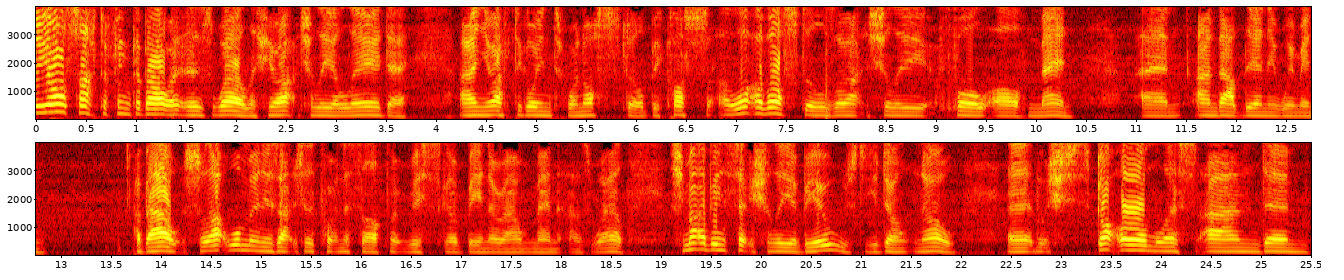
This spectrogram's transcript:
So you also have to think about it as well if you're actually a lady and you have to go into an hostel because a lot of hostels are actually full of men um, and aren't there any women about? So that woman is actually putting herself at risk of being around men as well. She might have been sexually abused you don't know uh, but she's got homeless and um,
